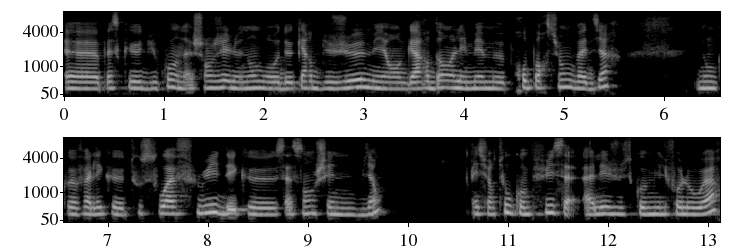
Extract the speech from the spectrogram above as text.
parce que du coup, on a changé le nombre de cartes du jeu, mais en gardant les mêmes proportions, on va dire. Donc, il fallait que tout soit fluide et que ça s'enchaîne bien. Et surtout qu'on puisse aller jusqu'aux 1000 followers.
